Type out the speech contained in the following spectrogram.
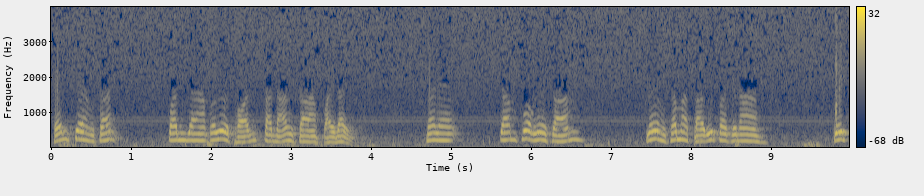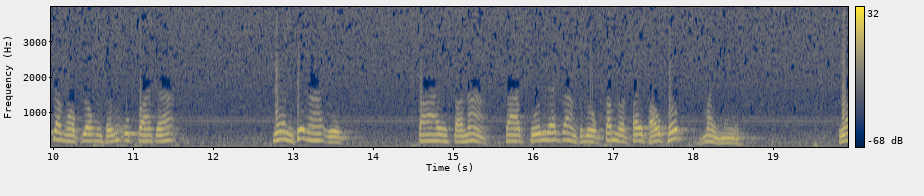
เห็นแจ้งสันปัญญาก็เลื่อถอนตัณหาสาไปได้นั่นแหละจำพวกที่สาม เรื่องสมถาวิปัสนาจิตสงบลงถึงอุปาจะเรื่องที่นาอีกตายต่อหน้าสาบสูญและร่างกระดูกกำหนดไปเผาพึบไม่มีเรา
